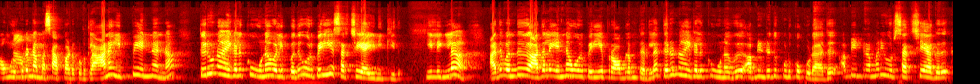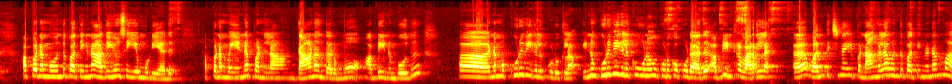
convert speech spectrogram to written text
அவங்களுக்கு கூட. நம்ம சாப்பாடு கொடுக்கலாம். ஆனா இப்போ என்னன்னா தெருநாய்களுக்கு உணவளிப்பது ஒரு பெரிய சர்ச்சையாகி நிக்குது. இல்லைங்களா? அது வந்து அதில் என்ன ஒரு பெரிய ப்ராப்ளம் தெரில தெருநாய்களுக்கு உணவு அப்படின்றது கொடுக்கக்கூடாது அப்படின்ற மாதிரி ஒரு சர்ச்சையாகுது. அப்போ நம்ம வந்து பார்த்திங்கன்னா அதையும் செய்ய முடியாது. அப்போ நம்ம என்ன பண்ணலாம்? தானம் தர்மம் அப்படின்னும் போது நம்ம குருவிகளுக்கு கொடுக்கலாம். இன்னும் குருவிகளுக்கு உணவு கொடுக்கக்கூடாது அப்படின்ற வரல. வந்துச்சுன்னா இப்போ நாங்களாம் வந்து பார்த்திங்கன்னா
